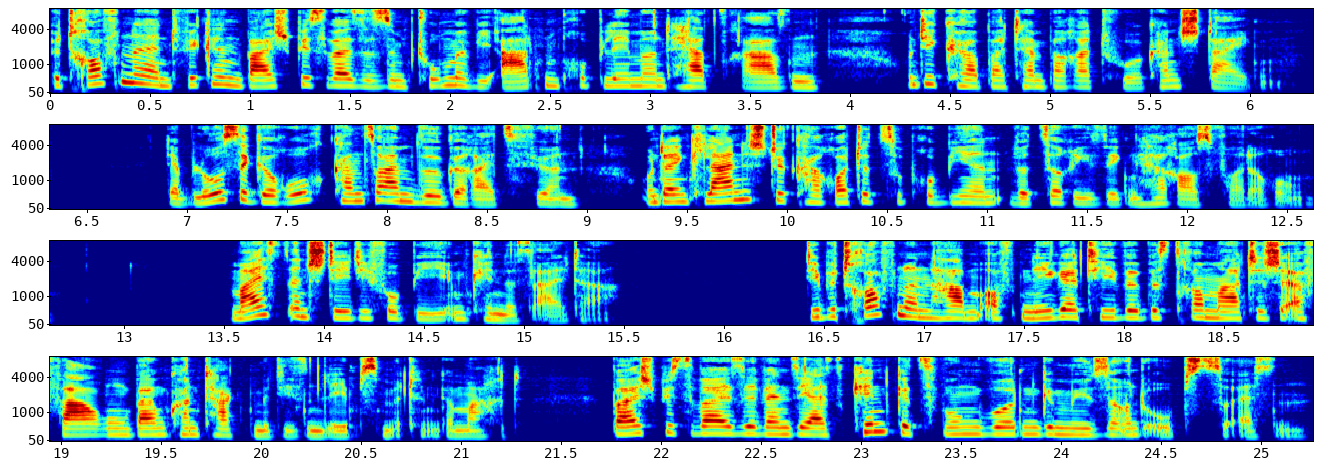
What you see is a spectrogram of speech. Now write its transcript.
Betroffene entwickeln beispielsweise Symptome wie Atemprobleme und Herzrasen und die Körpertemperatur kann steigen. Der bloße Geruch kann zu einem Würgereiz führen und ein kleines Stück Karotte zu probieren wird zur riesigen Herausforderung. Meist entsteht die Phobie im Kindesalter. Die Betroffenen haben oft negative bis traumatische Erfahrungen beim Kontakt mit diesen Lebensmitteln gemacht. Beispielsweise, wenn sie als Kind gezwungen wurden, Gemüse und Obst zu essen.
